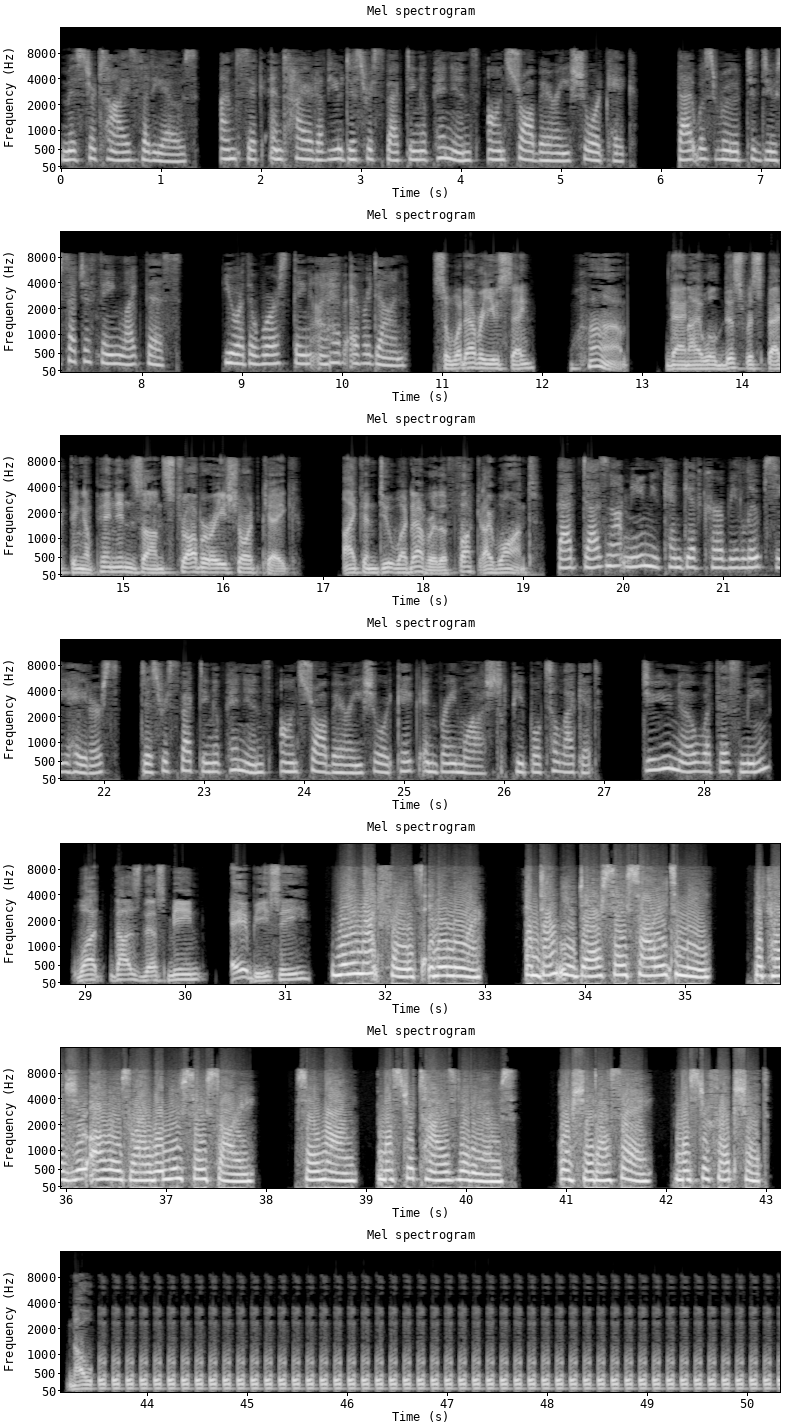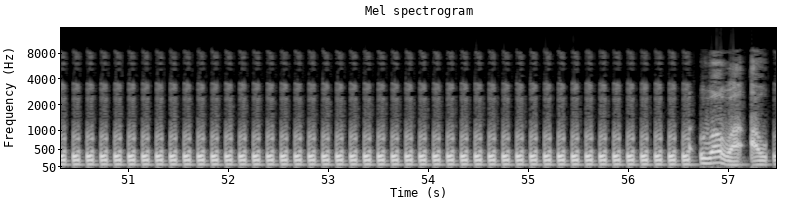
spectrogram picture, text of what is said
Mr. Ty's videos, I'm sick and tired of you disrespecting opinions on strawberry shortcake. That was rude to do such a thing like this. You are the worst thing I have ever done. So whatever you say? Huh. Then I will disrespecting opinions on strawberry shortcake. I can do whatever the fuck I want. That does not mean you can give Kirby Loopsy haters, disrespecting opinions on strawberry shortcake and brainwashed people to like it. Do you know what this mean? What does this mean, ABC? We're not friends anymore. And don't you dare say sorry to me. Because you always lie when you say sorry. So long, Mr. Ty's videos. Or should I say, Mr. Fuck Shit. No. Whoa, whoa, oh.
